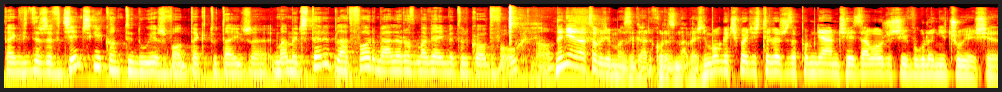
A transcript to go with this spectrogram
Tak, widzę, że wdzięcznie kontynuujesz wątek tutaj, że mamy cztery platformy, ale rozmawiajmy tylko o dwóch, no. No nie, na co będziemy o zegarku rozmawiać? No mogę ci powiedzieć tyle, że zapomniałem dzisiaj założyć i w ogóle nie czuję się,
